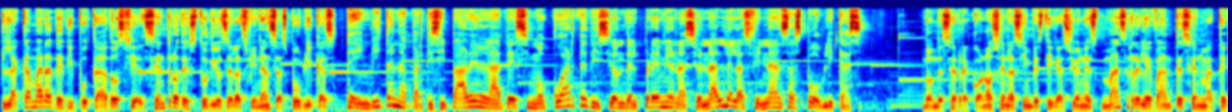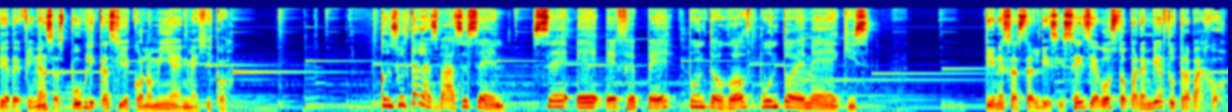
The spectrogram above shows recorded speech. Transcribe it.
La Cámara de Diputados y el Centro de Estudios de las Finanzas Públicas te invitan a participar en la decimocuarta edición del Premio Nacional de las Finanzas Públicas donde se reconocen las investigaciones más relevantes en materia de finanzas públicas y economía en México. Consulta las bases en cefp.gov.mx. Tienes hasta el 16 de agosto para enviar tu trabajo.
